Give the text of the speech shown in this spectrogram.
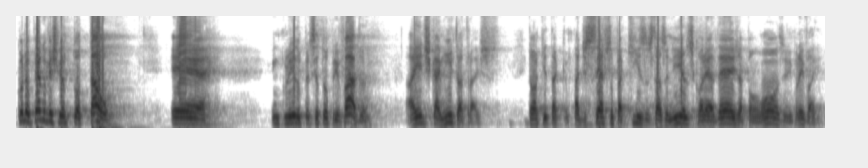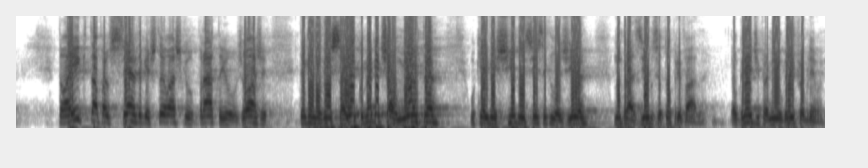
Quando eu pego o investimento total, é, incluindo o setor privado, aí a gente cai muito atrás. Então aqui está de 7 para 15 nos Estados Unidos, Coreia 10, Japão 11 e por aí vai. Então, aí que está para o cerne da questão, eu acho que o Prata e o Jorge têm que resolver isso aí, como é que a gente aumenta o que é investido em ciência e tecnologia no Brasil, no setor privado. É o grande, para mim, o grande problema.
